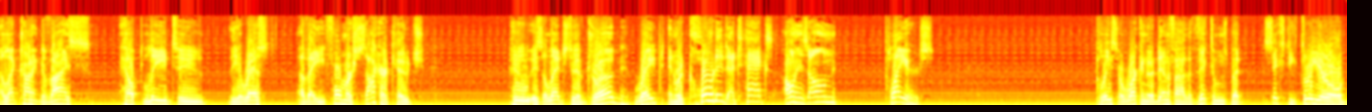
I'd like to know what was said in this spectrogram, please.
electronic device helped lead to the arrest of a former soccer coach who is alleged to have drugged, raped, and recorded attacks on his own players. Police are working to identify the victims, but 63 year old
